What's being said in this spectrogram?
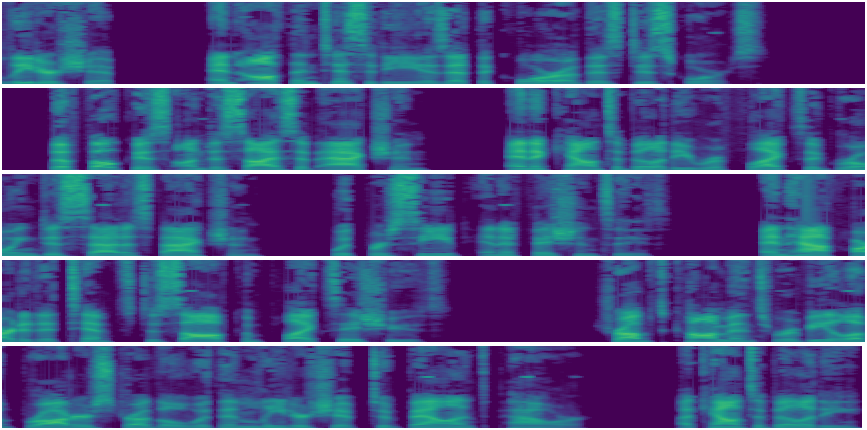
leadership, and authenticity is at the core of this discourse. The focus on decisive action and accountability reflects a growing dissatisfaction with perceived inefficiencies and half-hearted attempts to solve complex issues. Trump's comments reveal a broader struggle within leadership to balance power, accountability,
